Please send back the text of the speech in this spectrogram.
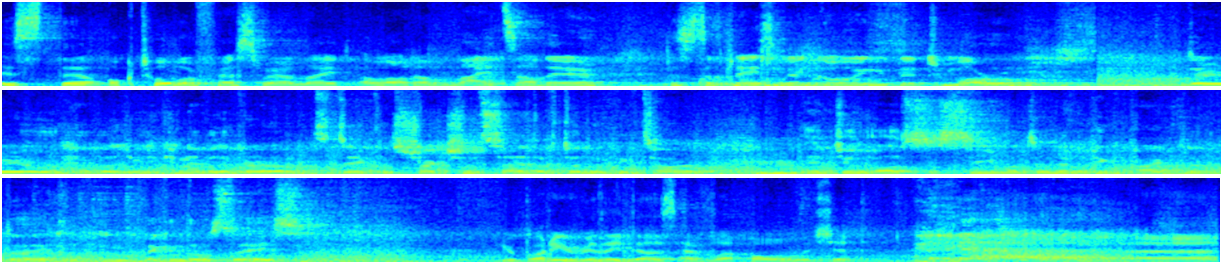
is the Oktoberfest, where like a lot of lights are there. This is the place we're going the tomorrow. There you'll have a, you can have a look around the construction site of the Olympic Tower, and you'll also see what the Olympic Park looked like in, back in those days. Your body really does have like holy shit. uh,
